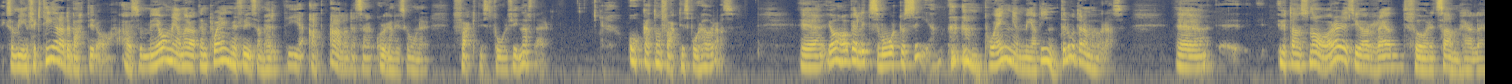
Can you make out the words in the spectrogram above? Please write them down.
liksom infekterad debatt idag. Alltså, men jag menar att en poäng med civilsamhället är att alla dessa organisationer faktiskt får finnas där. Och att de faktiskt får höras. Eh, jag har väldigt svårt att se poängen med att inte låta dem höras. Eh, utan snarare så är jag rädd för ett samhälle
